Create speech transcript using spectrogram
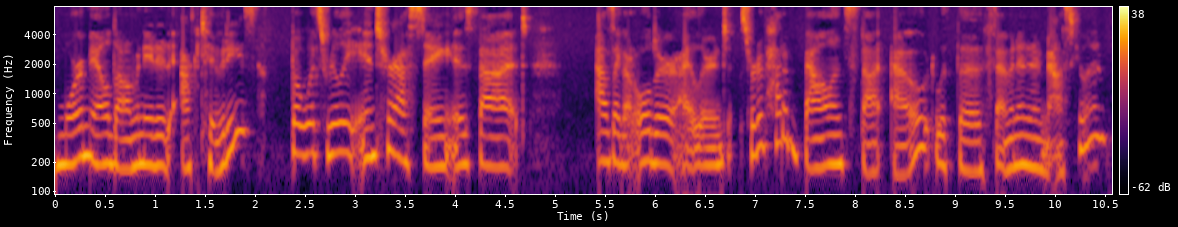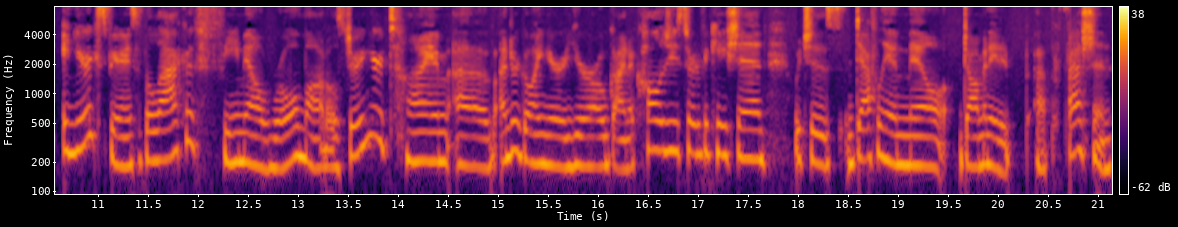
more male dominated activities. But what's really interesting is that as I got older, I learned sort of how to balance that out with the feminine and masculine. In your experience with the lack of female role models during your time of undergoing your urogynecology certification, which is definitely a male dominated uh, profession,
